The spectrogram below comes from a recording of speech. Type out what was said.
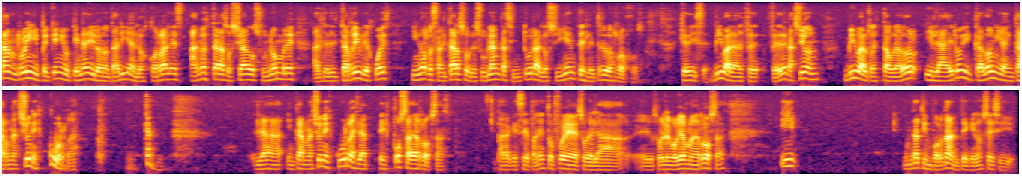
tan ruin y pequeño que nadie lo notaría en los corrales a no estar asociado su nombre al del terrible juez y no resaltar sobre su blanca cintura los siguientes letreros rojos, que dice, viva la federación, viva el restaurador y la heroica doña Encarnación Escurra. La Encarnación Escurra es la esposa de Rosas, para que sepan, esto fue sobre, la, eh, sobre el gobierno de Rosas. Y un dato importante, que no sé si...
